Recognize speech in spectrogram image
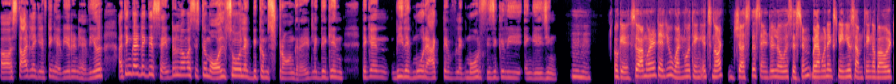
uh, start like lifting heavier and heavier I think that like the central nervous system also like becomes strong, right? Like they can they can be like more active, like more physically engaging. Hmm Okay, so I'm going to tell you one more thing. It's not just the central nervous system, but I'm going to explain you something about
